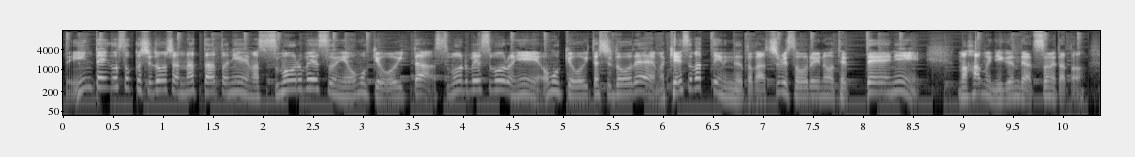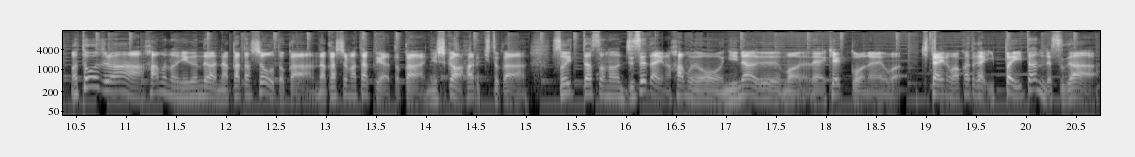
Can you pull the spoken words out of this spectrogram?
で引退後即指導者になった後に、まあ、スモールベースに重きを置いた、スモールベースボールに重きを置いた指導で、まあ、ケースバッティングとか守備走塁の徹底に、まあ、ハム2軍では務めたと。まあ、当時はハムの2軍では中田翔とか中島拓也とか西川春樹とかそういったその次世代のハムを担う、まあね、結構ね期待の若手がいっぱいいたんですが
